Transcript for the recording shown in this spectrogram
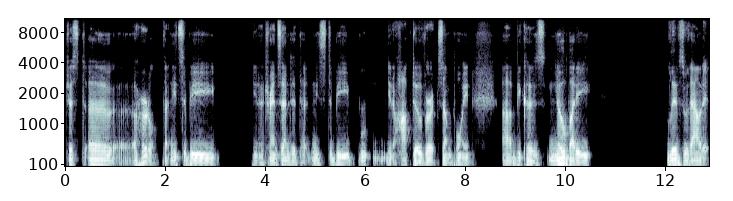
just a, a hurdle that needs to be you know transcended that needs to be you know hopped over at some point uh, because nobody lives without it.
